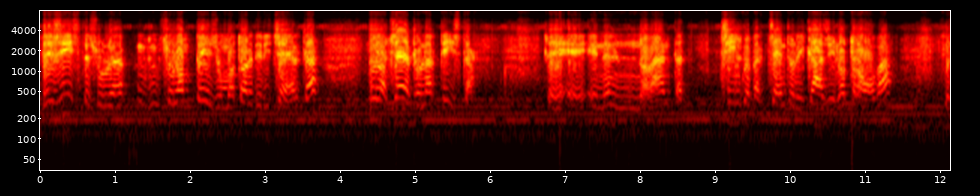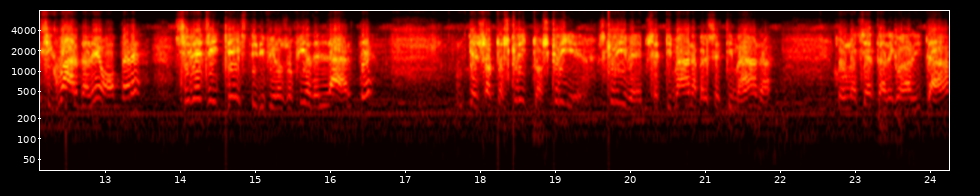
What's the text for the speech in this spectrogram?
esiste sul, sull'home page un motore di ricerca, uno cerca un artista e, e, e nel 95% dei casi lo trova, si guarda le opere, si legge i testi di filosofia dell'arte che il sottoscritto scrive, scrive settimana per settimana con una certa regolarità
